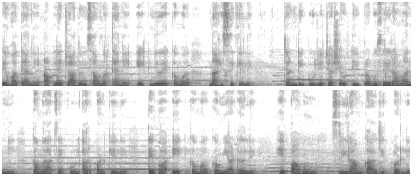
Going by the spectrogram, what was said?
तेव्हा त्याने आपल्या जादुई सामर्थ्याने एक निळे कमळ नाहीसे केले. चंडी पूजेच्या शेवटी प्रभू श्रीरामांनी कमळाचे फूल अर्पण केले तेव्हा एक कमळ कमी आढळले. हे पाहून श्रीराम काळजीत पडले.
